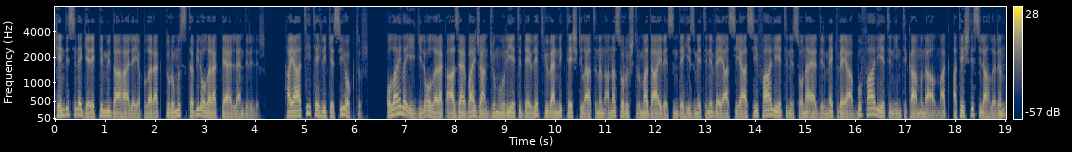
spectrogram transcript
Kendisine gerekli müdahale yapılarak, durumu stabil olarak değerlendirilir. Hayati tehlikesi yoktur. Olayla ilgili olarak Azerbaycan Cumhuriyeti Devlet Güvenlik Teşkilatı'nın ana soruşturma dairesinde hizmetini veya siyasi faaliyetini sona erdirmek veya bu faaliyetin intikamını almak, ateşli silahların,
